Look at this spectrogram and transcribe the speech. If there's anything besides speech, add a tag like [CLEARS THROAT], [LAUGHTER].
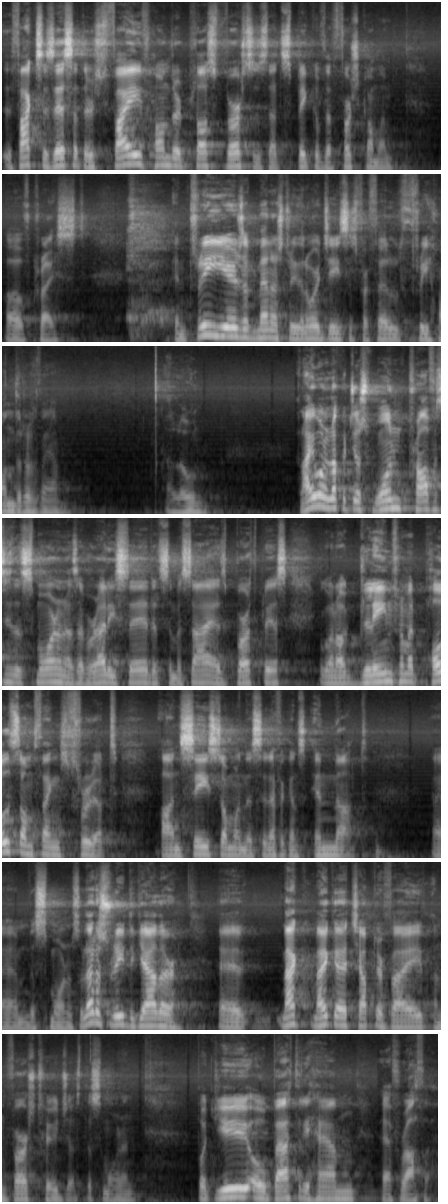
the facts is this that there's 500 plus verses that speak of the first coming of Christ. In three years of ministry, the Lord Jesus fulfilled 300 of them alone. And I want to look at just one prophecy this morning. As I've already said, it's the Messiah's birthplace. We're going to glean from it, pull some things through it, and see some of the significance in that um, this morning. So let us read together uh, Micah chapter 5 and verse 2 just this morning. But you, O Bethlehem Ephrathah,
